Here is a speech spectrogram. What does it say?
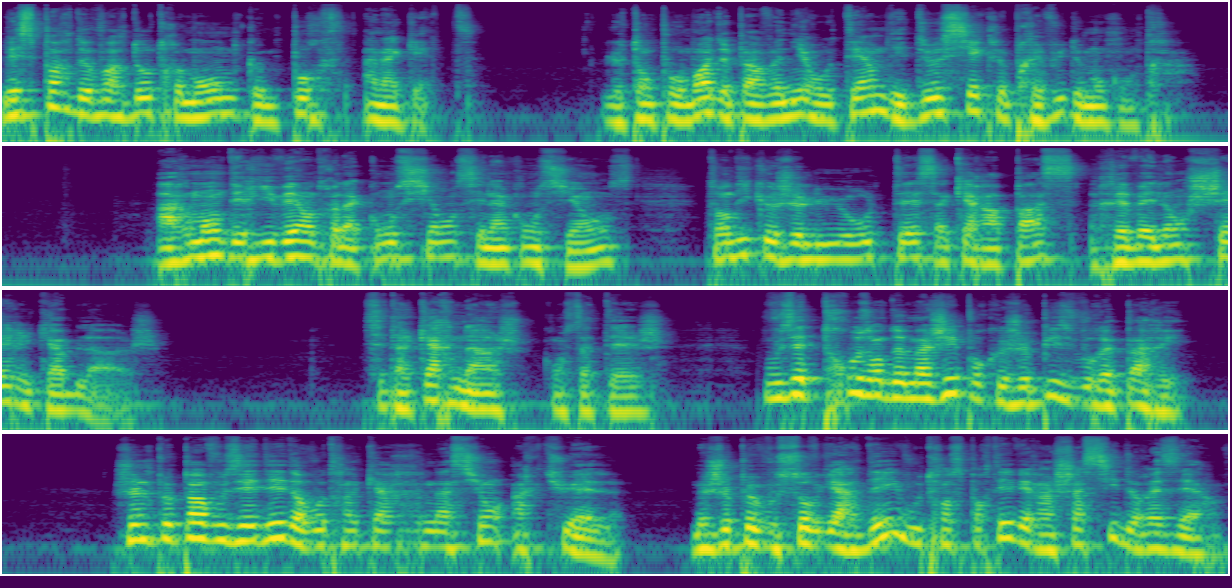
l'espoir de voir d'autres mondes comme Porth Anaget. Le temps pour moi de parvenir au terme des deux siècles prévus de mon contrat. Armand dérivait entre la conscience et l'inconscience, tandis que je lui ôtais sa carapace révélant chair et câblage. C'est un carnage, constatai-je. Vous êtes trop endommagé pour que je puisse vous réparer. Je ne peux pas vous aider dans votre incarnation actuelle mais je peux vous sauvegarder et vous transporter vers un châssis de réserve.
